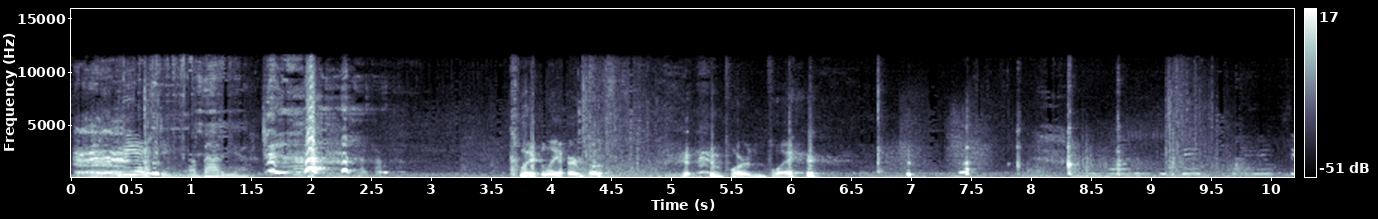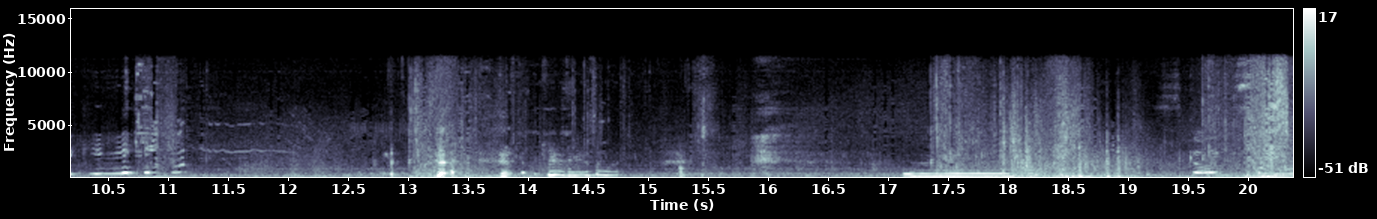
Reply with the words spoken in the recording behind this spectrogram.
Creating a barrier. Clearly our most important player. It's going so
